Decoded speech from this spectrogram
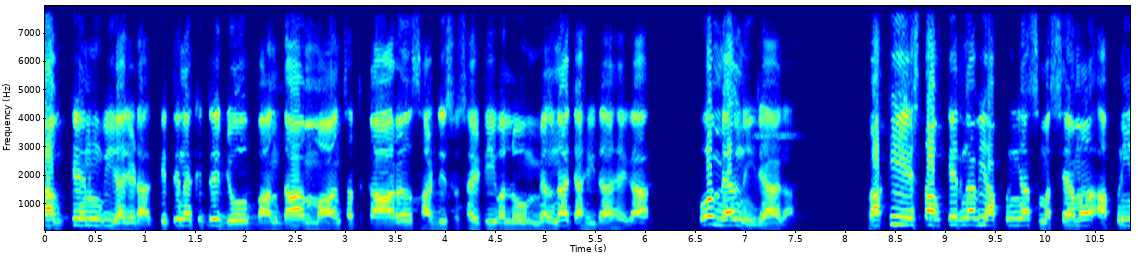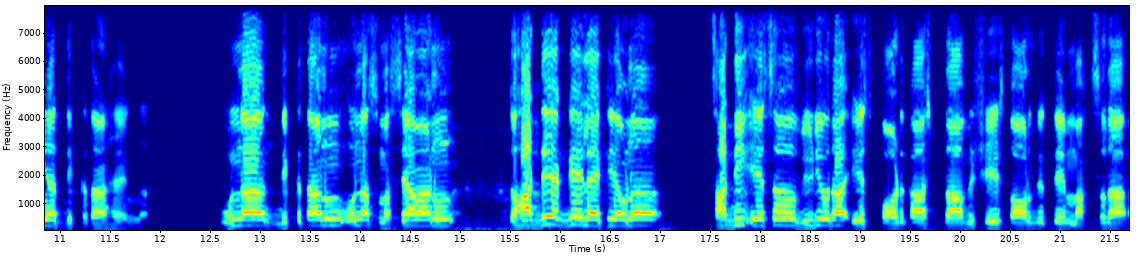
ਤਬਕੇ ਨੂੰ ਵੀ ਆ ਜਿਹੜਾ ਕਿਤੇ ਨਾ ਕਿਤੇ ਜੋ ਬੰਦਾ ਮਾਨ ਸਤਕਾਰ ਸਾਡੀ ਸੁਸਾਇਟੀ ਵੱਲੋਂ ਮਿਲਣਾ ਚਾਹੀਦਾ ਹੈਗਾ, ਉਹ ਮਿਲ ਨਹੀਂ ਰਿਹਾ ਹੈਗਾ। ਬਾਕੀ ਇਸ ਤਬਕੇ ਦੀਆਂ ਵੀ ਆਪਣੀਆਂ ਸਮੱਸਿਆਵਾਂ, ਆਪਣੀਆਂ ਦਿੱਕਤਾਂ ਹੈਗੀਆਂ। ਉਹਨਾਂ ਦਿੱਕਤਾਂ ਨੂੰ, ਉਹਨਾਂ ਸਮੱਸਿਆਵਾਂ ਨੂੰ ਤੁਹਾਡੇ ਅੱਗੇ ਲੈ ਕੇ ਆਉਣਾ ਸਾਡੀ ਇਸ ਵੀਡੀਓ ਦਾ ਇਸ ਪੋਡਕਾਸਟ ਦਾ ਵਿਸ਼ੇਸ਼ ਤੌਰ ਦੇ ਉੱਤੇ ਮਕਸਦ ਆ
